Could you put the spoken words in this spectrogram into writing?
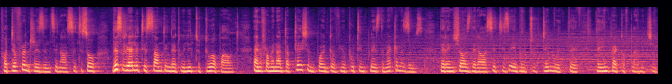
for different reasons in our city. So this reality is something that we need to do about. And from an adaptation point of view, put in place the mechanisms that ensures that our city is able to deal with the the impact of climate change.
